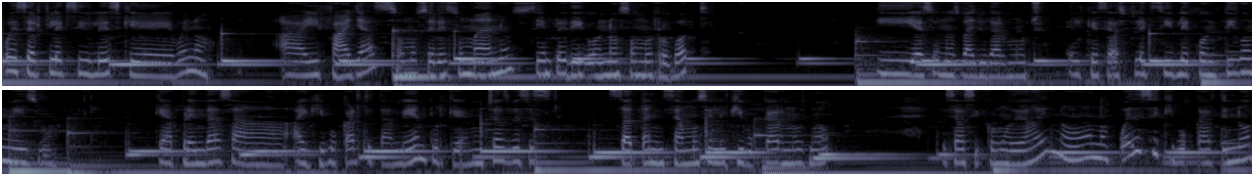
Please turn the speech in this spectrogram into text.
pues ser flexibles que, bueno, hay fallas, somos seres humanos, siempre digo, no somos robots. Y eso nos va a ayudar mucho, el que seas flexible contigo mismo, que aprendas a, equivocarte también, porque muchas veces satanizamos el equivocarnos, ¿no? Es así como de, ay, no, no puedes equivocarte, no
